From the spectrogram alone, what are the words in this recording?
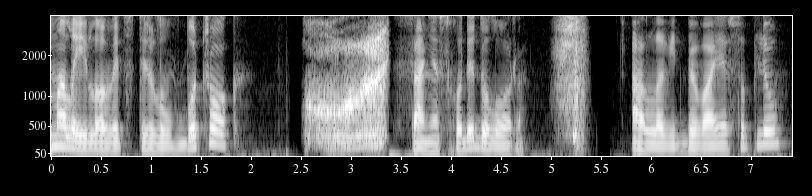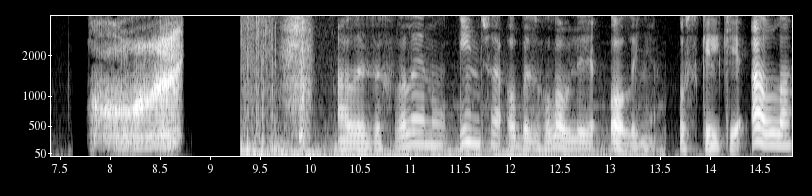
Малий ловить стрілу в бочок. Саня сходить до лора. Алла відбиває соплю. Але за хвилину інша обезголовлює оленя, оскільки Алла,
